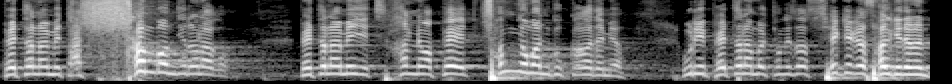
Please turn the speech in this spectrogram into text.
베트남이 다시 한번 일어나고 베트남이 하나님 앞에 청렴한 국가가 되며 우리 베트남을 통해서 세계가 살게 되는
